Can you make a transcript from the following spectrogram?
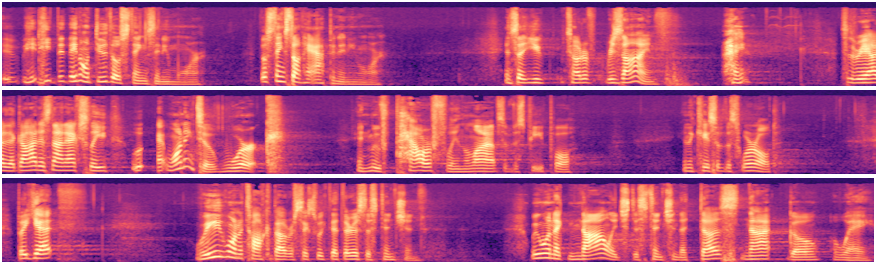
he, he, they don't do those things anymore. Those things don't happen anymore. And so you sort of resign, right? To the reality that God is not actually wanting to work and move powerfully in the lives of his people in the case of this world. But yet, we want to talk about verse 6 week that there is this tension. We want to acknowledge this tension that does not go away.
